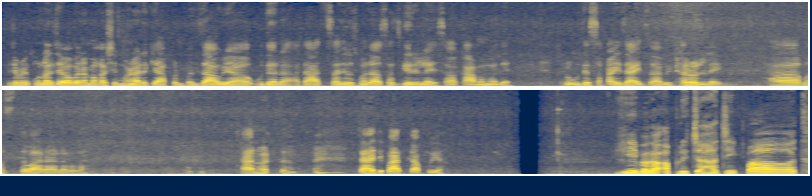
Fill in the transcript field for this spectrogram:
त्याच्यामुळे कुणालच्या बाबांना मगाशी म्हणाले की आपण पण जाऊया उद्याला. आता आजचा दिवस माझा असाच गेलेला आहे सगळ्या कामामध्ये. तर उद्या सकाळी जायचं आम्ही ठरवलेलं आहे हा मस्त वारा आला बघा. छान वाटतं. चहाची पात कापूया. ही बघा आपली चहाची पात.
